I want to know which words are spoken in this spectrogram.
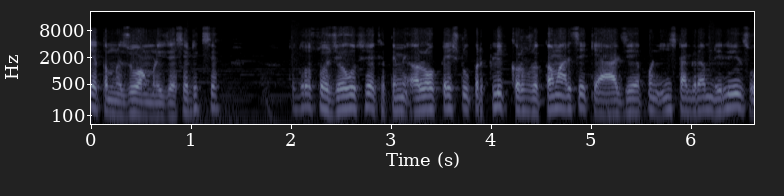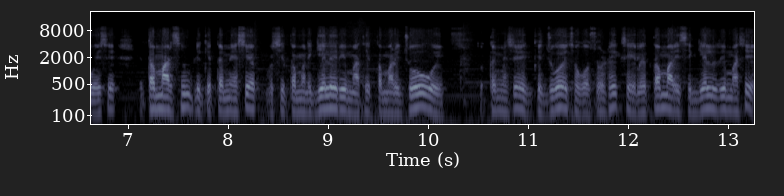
એ તમને જોવા મળી જશે ઠીક છે? તો દોસ્તો, જેવું છે કે તમે અલો પેસ્ટ ઉપર ક્લિક કરો છો તમારે છે કે આ જે પણ ઇન્સ્ટાગ્રામની રીલ્સ હોય છે, એ તમારે સિમ્પલી કે તમે છે, પછી તમારી ગેલેરીમાંથી તમારે જોવું હોય, તો તમે છે કે જોઈ શકો છો, ઠીક છે? એટલે તમારી છે ગેલેરીમાં છે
